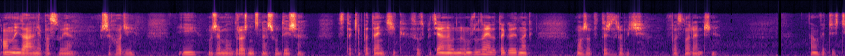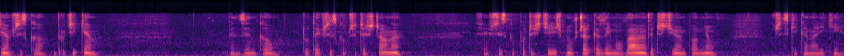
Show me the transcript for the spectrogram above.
On idealnie pasuje. Przechodzi i możemy udrożnić naszą dyszę. Jest taki patencik. Są specjalne urządzenia do tego, jednak można to też zrobić własnoręcznie. Tam wyczyściłem wszystko drucikiem, benzynką. Tutaj wszystko przeczyszczone. Wszystko poczyściliśmy. Uszczelkę zdejmowałem, wyczyściłem pod nią. Wszystkie kanaliki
